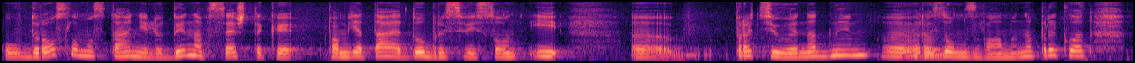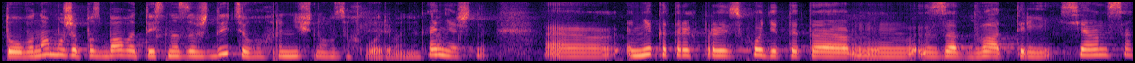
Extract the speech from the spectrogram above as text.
у дорослому стані людина все ж таки пам'ятає добре свій сон і е, працює над ним е, разом з вами, наприклад, то вона може позбавитись назавжди цього хронічного захворювання. Э, Некоторых происходит это за 2-3 сеанса,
